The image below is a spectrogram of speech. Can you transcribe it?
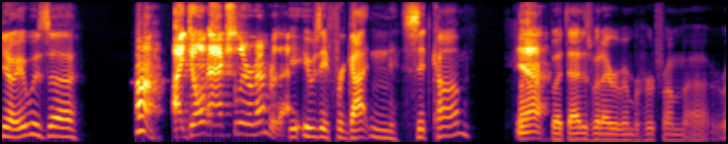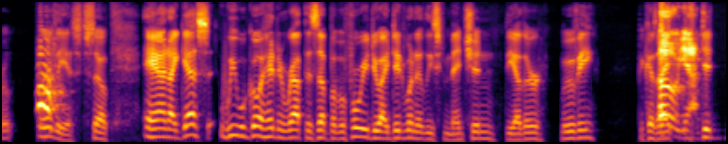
you know it was uh Huh. I don't actually remember that. it, it was a forgotten sitcom, Yeah. but that is what I remember heard from uh, ear- earliest. So and I guess we will go ahead and wrap this up. But before we do, I did want to at least mention the other movie because I Oh, yeah. did.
